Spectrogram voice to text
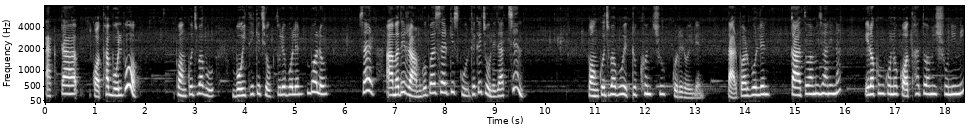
একটা কথা বলব? পঙ্কজবাবু বই থেকে চোখ তুলে বলেন বলো। স্যার, আমাদের রামগোপাল স্যার কি স্কুল থেকে চলে যাচ্ছেন? পঙ্কজবাবু একটুক্ষণ চুপ করে রইলেন। তারপর বললেন, তা তো আমি জানি না। এরকম কোনো কথা তো আমি শুনিনি?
